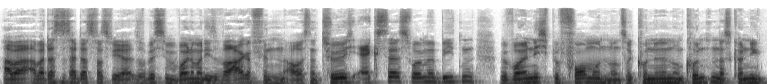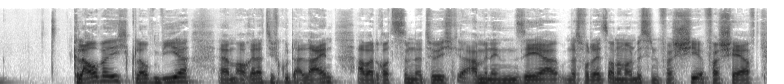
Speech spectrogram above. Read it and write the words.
Aber, aber das ist halt das, was wir so ein bisschen, wir wollen immer diese Waage finden aus. Natürlich Access wollen wir bieten, wir wollen nicht bevormunden unsere Kundinnen und Kunden, das können die glaube ich, glauben wir, ähm, auch relativ gut allein. Aber trotzdem natürlich haben wir einen sehr, und das wurde jetzt auch nochmal ein bisschen verschärft,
